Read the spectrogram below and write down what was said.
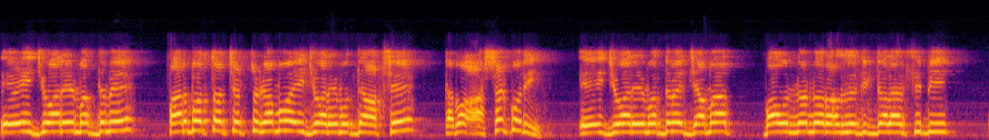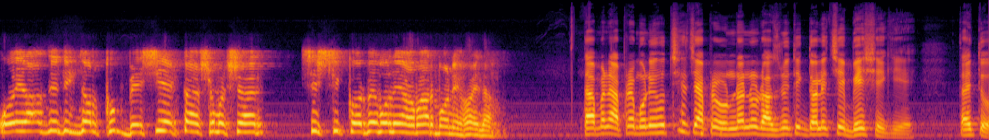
এই জোয়ারের মাধ্যমে পার্বত্য চট্টগ্রামও এই জোয়ারের মধ্যে আছে এবং আশা করি এই জোয়ারের মাধ্যমে জামাত বা অন্যান্য রাজনৈতিক দল এনসিপি ওই রাজনৈতিক দল খুব বেশি একটা সমস্যার সৃষ্টি করবে বলে আমার মনে হয় না। তার মানে আপনার মনে হচ্ছে যে আপনার অন্যান্য রাজনৈতিক দলের চেয়ে বেশ এগিয়ে তাই তো?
